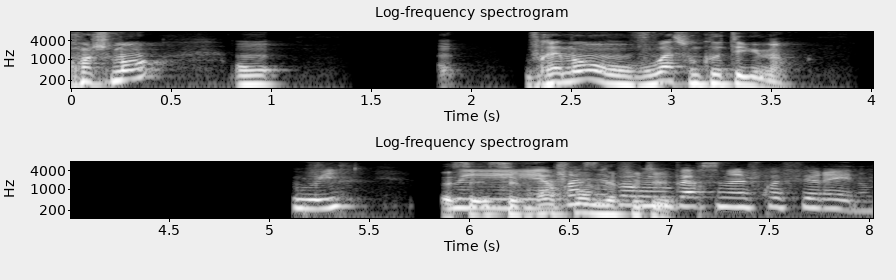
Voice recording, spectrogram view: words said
Franchement, on, Vraiment, on voit son côté humain. Oui. Mais c'est après, c'est pas foutu. mon personnage préféré. Donc.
